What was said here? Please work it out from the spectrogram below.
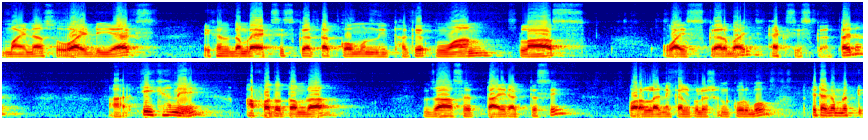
minus Y D X এখানে যদি আমরা এক্স স্কোয়ারটা কমন নিয়ে থাকে one plus Y square by X square তাই না? আর এইখানে আপাতত আমরা যা আছে তাই রাখতেছি, পরের লাইনে ক্যালকুলেশন করব। এটাকে আমরা একটু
